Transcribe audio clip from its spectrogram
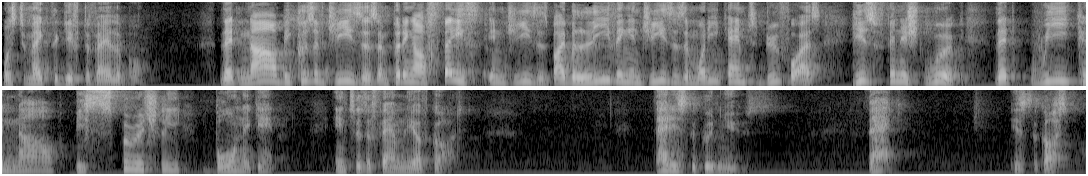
was to make the gift available. That now, because of Jesus and putting our faith in Jesus, by believing in Jesus and what he came to do for us, his finished work, that we can now be spiritually born again into the family of God. That is the good news. That is the gospel.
